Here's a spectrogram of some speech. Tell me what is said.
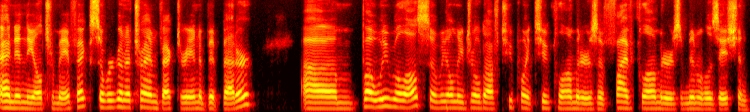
and in the ultramafic. So we're going to try and vector in a bit better. Um, but we will also, we only drilled off 2.2 kilometers of five kilometers of mineralization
